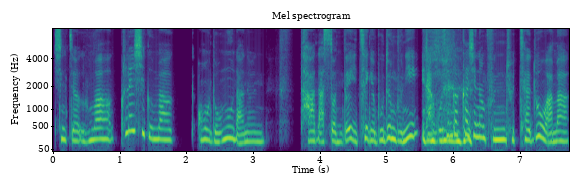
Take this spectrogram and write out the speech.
진짜 음악 클래식 음악 어 너무 나는 다 낯선데 이 책의 모든 분이? 라고 생각하시는 분조차도 아마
